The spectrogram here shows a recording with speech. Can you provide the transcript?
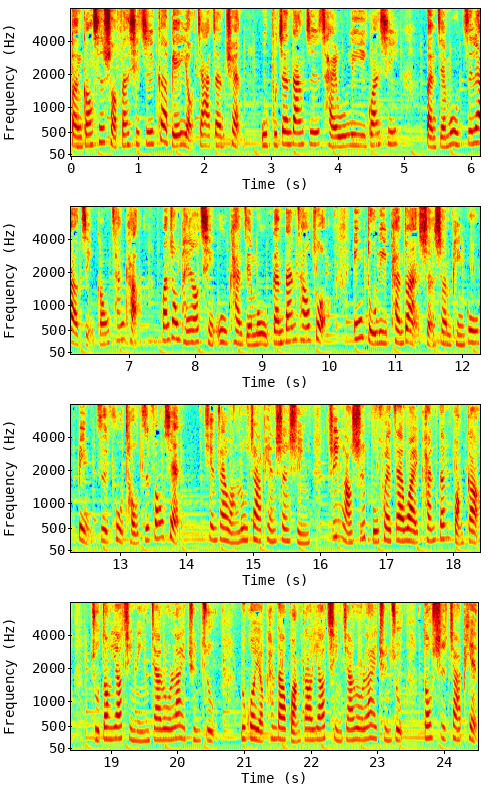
本公司所分析之个别有价证券，无不正当之财务利益关系。本节目资料仅供参考，观众朋友请勿看节目跟单操作，应独立判断、审慎评估并自负投资风险。现在网络诈骗盛行，知音老师不会在外刊登广告，主动邀请您加入赖群组。如果有看到广告邀请加入赖群组，都是诈骗，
